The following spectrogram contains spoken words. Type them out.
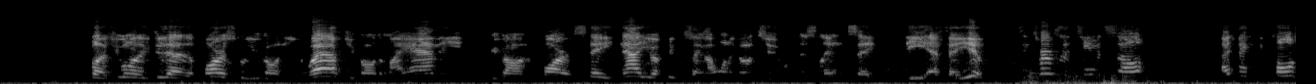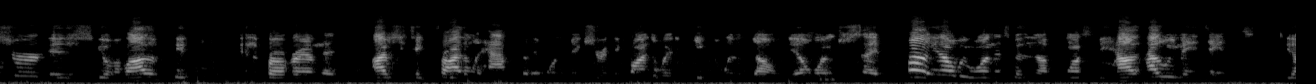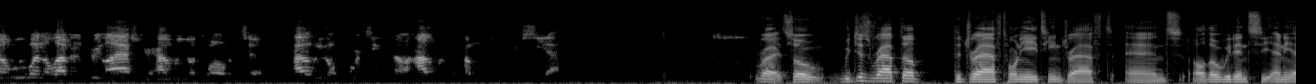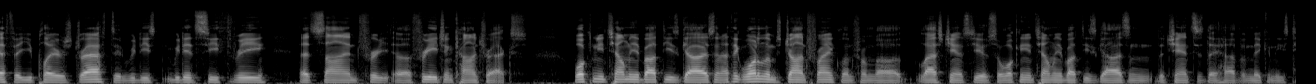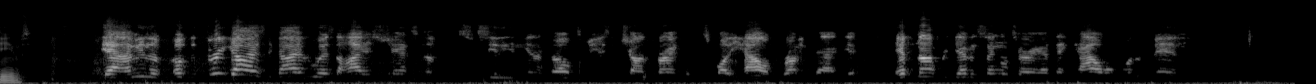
But if you want to do that at a Florida school, you're going to UF, you're going to Miami, you're going to Florida State. Now you have people saying, I want to go to, as Lynn would say, the FAU. In terms of the team itself, I think the culture is you have a lot of people in the program that obviously take pride in what happened, but they want to make sure they find a way to keep the winning going. They don't want to just say, "Oh, you know, we won. That's good enough." It wants to be how how do we maintain this? You know, we went 11 and three last year. How do we go 12 and two? How do we go 14 and 0? How do we become? Right. So we just wrapped up the draft, 2018 draft, and although we didn't see any FAU players drafted, we did, we did see three that signed free uh, free agent contracts. What can you tell me about these guys? And I think one of them is John Franklin from uh, Last Chance U. So what can you tell me about these guys and the chances they have of making these teams? Yeah, I mean, the, of the three guys, the guy who has the highest chance of succeeding in the NFL to me is John Franklin. It's Buddy Howell, the running back. If, if not for Devin Singletary, I think Howell would have been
